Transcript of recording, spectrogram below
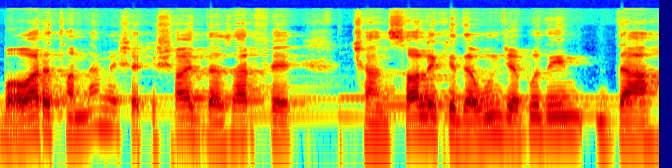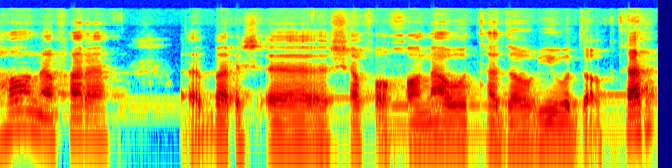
باورتان نمیشه که شاید در ظرف چند سالی که در اونجا بودیم ده ها نفر بر شفاخانه و تداوی و دکتر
